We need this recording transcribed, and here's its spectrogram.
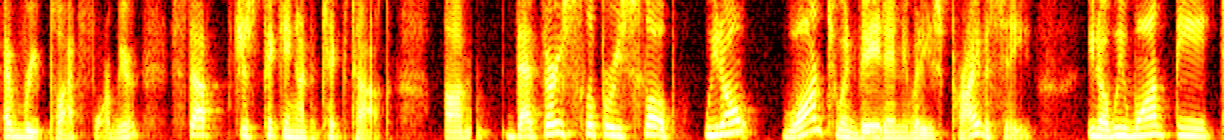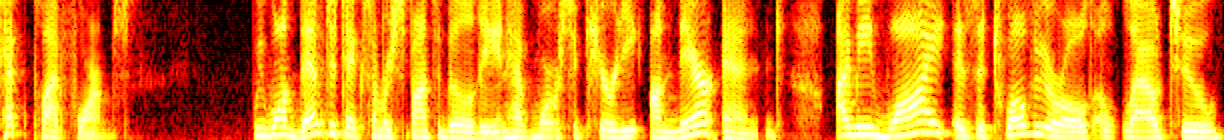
every platform. You stop just picking on TikTok. Um, that very slippery slope. We don't want to invade anybody's privacy. You know, we want the tech platforms we want them to take some responsibility and have more security on their end. I mean, why is a 12 year old allowed to,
